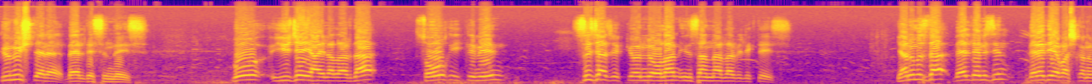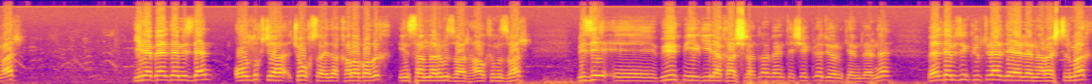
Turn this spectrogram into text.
Gümüşdere beldesindeyiz. Bu yüce yaylalarda soğuk iklimin sıcacık gönlü olan insanlarla birlikteyiz. Yanımızda beldemizin belediye başkanı var. Yine beldemizden oldukça çok sayıda kalabalık insanlarımız var, halkımız var. Bizi e, büyük bir ilgiyle karşıladılar. Ben teşekkür ediyorum kendilerine. Beldemizin kültürel değerlerini araştırmak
